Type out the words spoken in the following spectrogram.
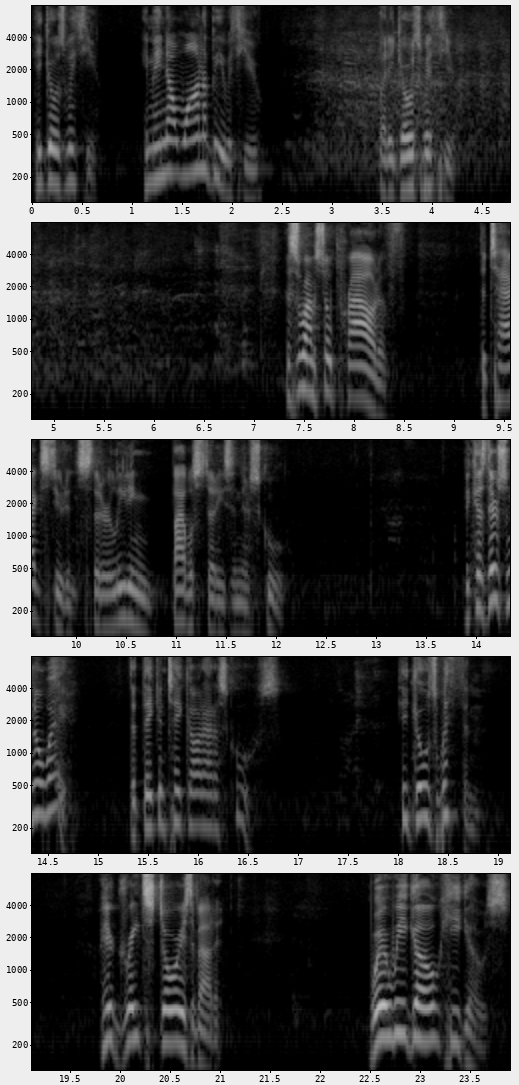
He goes with you. He may not want to be with you, but he goes with you. This is why I'm so proud of the tag students that are leading Bible studies in their school. Because there's no way that they can take God out of schools. He goes with them. I hear great stories about it. Where we go, He goes.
